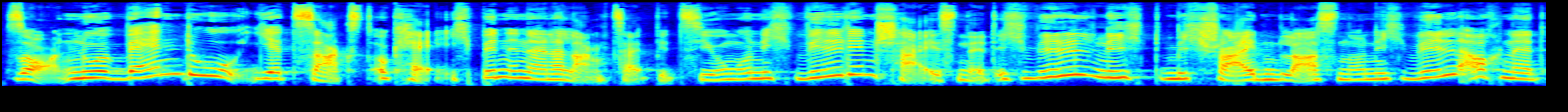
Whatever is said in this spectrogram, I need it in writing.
So, nur wenn du jetzt sagst, okay, ich bin in einer Langzeitbeziehung und ich will den Scheiß nicht, ich will nicht mich scheiden lassen und ich will auch nicht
